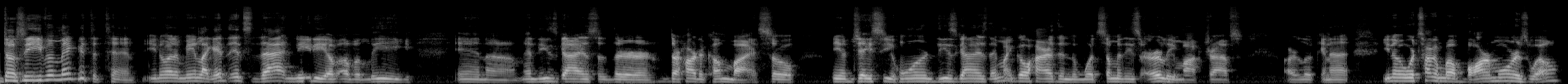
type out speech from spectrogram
Does he even make it to ten? You know what I mean? Like it, it's that needy of, of a league, and um, and these guys they're they're hard to come by. So you know, Jaycee Horn, these guys they might go higher than what some of these early mock drafts are looking at. You know, we're talking about Barmore as well.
